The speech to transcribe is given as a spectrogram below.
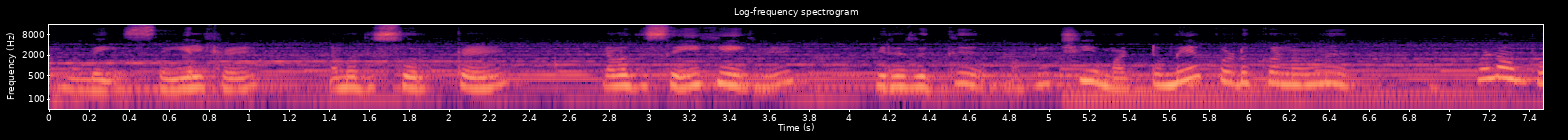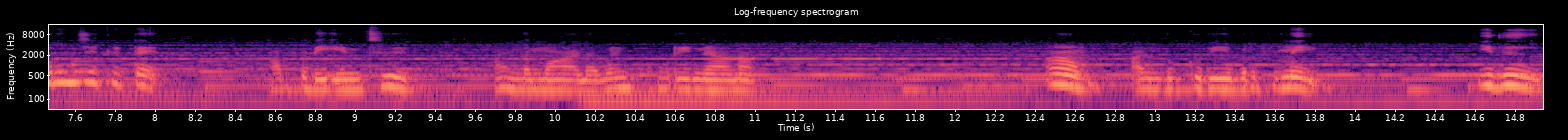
நம்முடைய செயல்கள் நமது சொற்கள் நமது செய்கைகள் பிறருக்கு மகிழ்ச்சியை மட்டுமே கொடுக்கணும்னு அப்போ நான் புரிஞ்சுக்கிட்டேன் அப்படி என்று அந்த மாணவன் கூறினானா ஆம் அன்புக்குரியவர்களே இது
